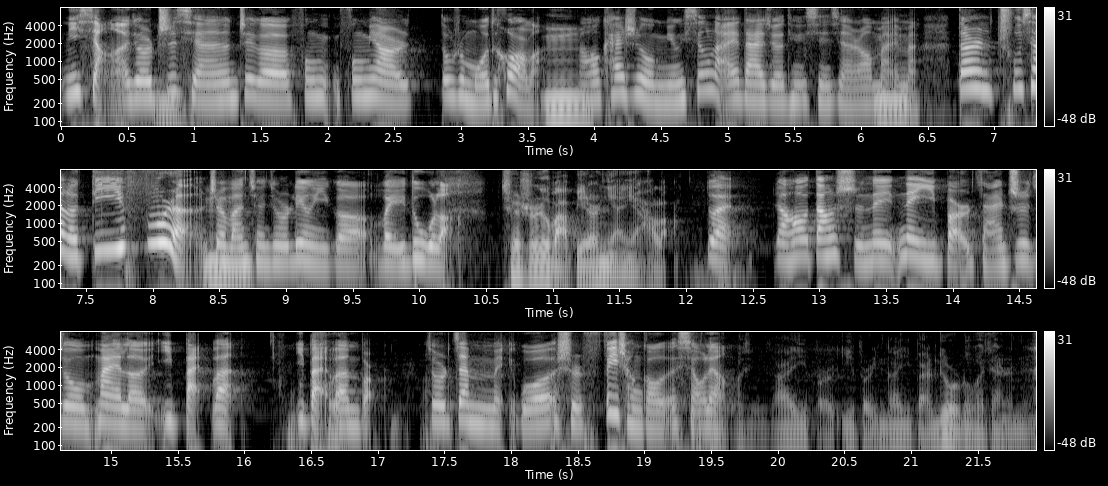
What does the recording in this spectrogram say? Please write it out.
你想啊，就是之前这个封封面都是模特嘛，然后开始有明星来，大家觉得挺新鲜，然后买一买。但是出现了第一夫人，这完全就是另一个维度了。确实又把别人碾压了。对，然后当时那那一本杂志就卖了一百万，一百万本，就是在美国是非常高的销量。一本一本应该一百六十多块钱人民币，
